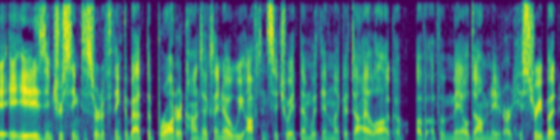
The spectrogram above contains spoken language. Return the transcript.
it, it is interesting to sort of think about the broader context. I know we often situate them within like a dialogue of, of, of a male dominated art history, but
